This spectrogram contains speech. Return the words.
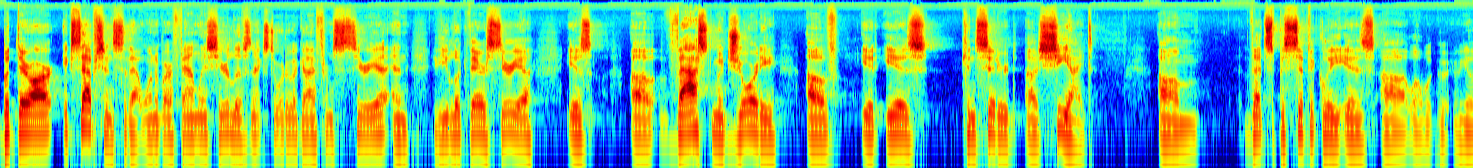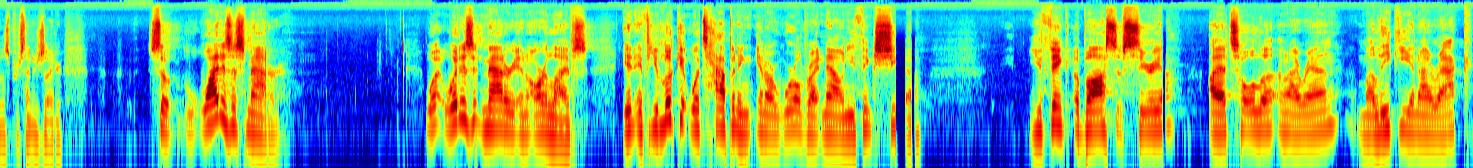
But there are exceptions to that. One of our families here lives next door to a guy from Syria, and if you look there, Syria is a vast majority of it is considered a Shiite. Um, that specifically is, uh, well, we get those percentage later. So, why does this matter? What, what does it matter in our lives? If you look at what's happening in our world right now and you think Shia, you think Abbas of Syria, Ayatollah in Iran, Maliki in Iraq,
